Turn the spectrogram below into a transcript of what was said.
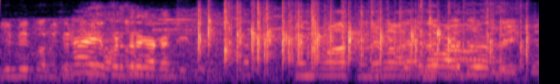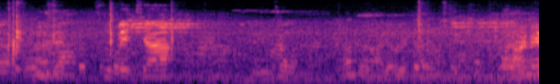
ही मी परमेश्वर काकांची. धन्यवाद. शुभेच्छा. आणि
